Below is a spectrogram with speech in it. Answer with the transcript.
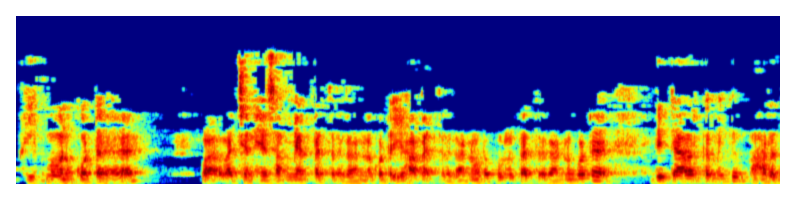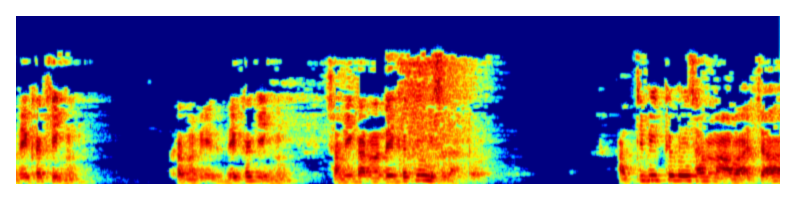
ඉක්මවනකොට වචනය සම්‍යක් පැත්තට ගන්නකොට යහ පැත්තට ගන්නකොට පුරුල් පැත්තට ගන්නකොට දෙතාවර්කමකින් පහර දෙකකින් ක්‍රමවේද දෙකකින් සමීකරණ දෙකකින් විසඳන්න ඕන. අත්‍තිබික්කවේ සම්මා වාචා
